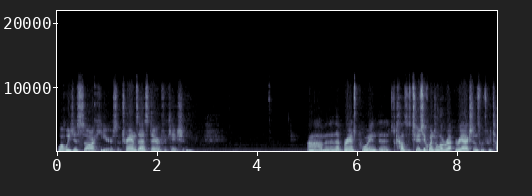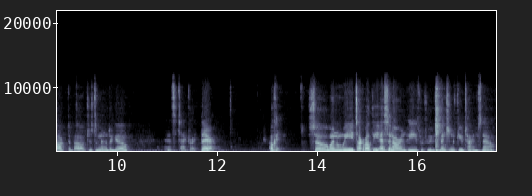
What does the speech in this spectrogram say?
what we just saw here. So trans-esterification. Um, and then that branch point that causes two sequential re reactions, which we talked about just a minute ago, and it's attacked right there. Okay, so when we talk about the SNRNPs, which we've mentioned a few times now,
